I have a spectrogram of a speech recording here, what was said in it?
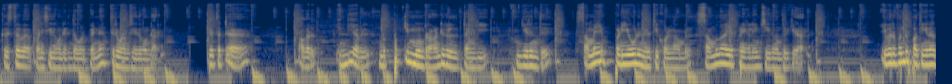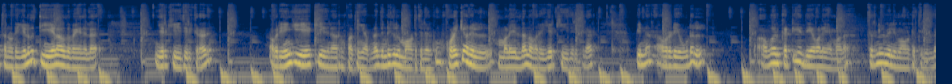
கிறிஸ்தவ பணி செய்து கொண்டிருந்த ஒரு பெண்ணை திருமணம் செய்து கொண்டார். கிட்டத்தட்ட அவர் இந்தியாவில் முப்பத்தி மூன்று ஆண்டுகள் தங்கி இருந்து சமயப்பணியோடு நிறுத்தி கொள்ளாமல் சமுதாய பணிகளையும் செய்து வந்திருக்கிறார். இவர் வந்து பார்த்திங்கன்னா தன்னுடைய எழுபத்தி ஏழாவது வயதில் இயற்கை எழுதியிருக்கிறார். அவர் எங்கே இயற்கை எழுதினார்னு பார்த்தீங்க அப்படின்னா திண்டுக்கல் மாவட்டத்தில் இருக்கும் கொடைக்கானல் மலையில் தான் அவர் இயற்கை எழுதியிருக்கிறார். பின்னர் அவருடைய உடல் அவர் கட்டிய தேவாலயமான திருநெல்வேலி மாவட்டத்தில் உள்ள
